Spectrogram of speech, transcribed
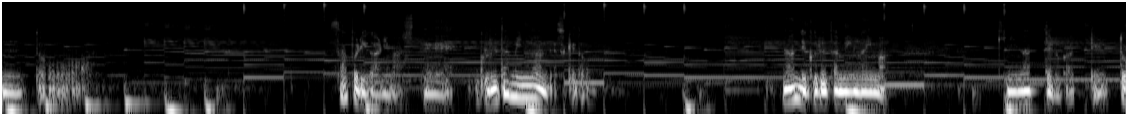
うんとサプリがありましてグルタミンなんですけどなんでグルタミンが今気になってるかっていうと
